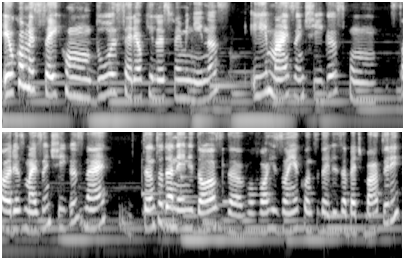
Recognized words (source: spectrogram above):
eu comecei com duas serial killers femininas e mais antigas, com histórias mais antigas, né? Tanto da Nanny Doss, da vovó Risonha, quanto da Elizabeth Bathory.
